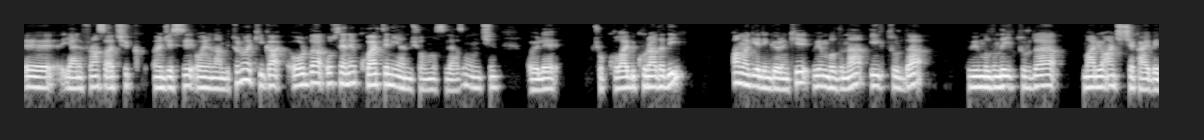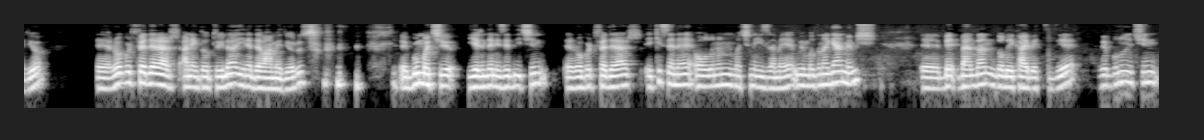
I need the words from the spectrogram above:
Ee, yani Fransa açık öncesi oynanan bir turnuva ki orada o sene Kuerten'i yenmiş olması lazım. Onun için öyle çok kolay bir kurada değil. Ama gelin görün ki Wimbledon'a ilk turda Wimbledon'da ilk turda Mario Ancic'e kaybediyor. Robert Federer anekdotuyla yine devam ediyoruz. E, bu maçı yerinden izlediği için e, Robert Federer iki sene oğlunun maçını izlemeye Wimbledon'a gelmemiş. E, benden dolayı kaybetti diye ve bunun için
